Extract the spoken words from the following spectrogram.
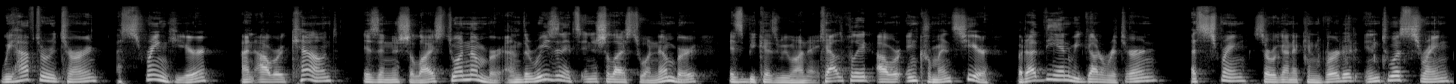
we have to return a string here and our count is initialized to a number. And the reason it's initialized to a number is because we want to calculate our increments here. But at the end, we got to return a string. So we're going to convert it into a string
